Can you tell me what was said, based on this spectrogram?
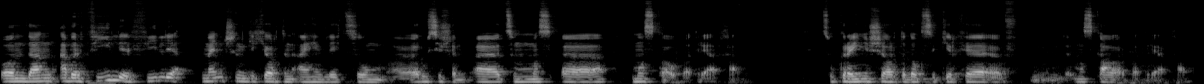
Und dann, aber viele, viele Menschen gehörten eigentlich zum äh, russischen, äh, zum Mos äh, Moskau-Patriarchat, zur ukrainischen orthodoxen Kirche äh, Moskauer Patriarchat,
